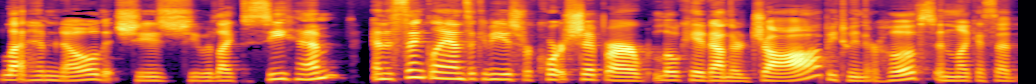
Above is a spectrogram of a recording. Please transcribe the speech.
let him know that she's she would like to see him and the scent glands that can be used for courtship are located on their jaw between their hoofs and like i said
